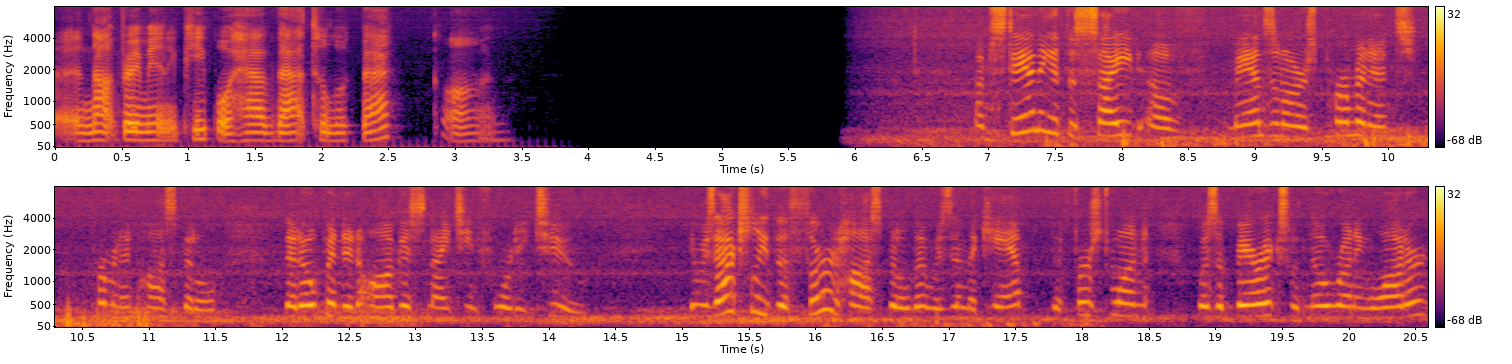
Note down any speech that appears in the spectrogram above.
and not very many people have that to look back on. I'm standing at the site of Manzanar's permanent permanent hospital that opened in August 1942. It was actually the third hospital that was in the camp. The first one was a barracks with no running water.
